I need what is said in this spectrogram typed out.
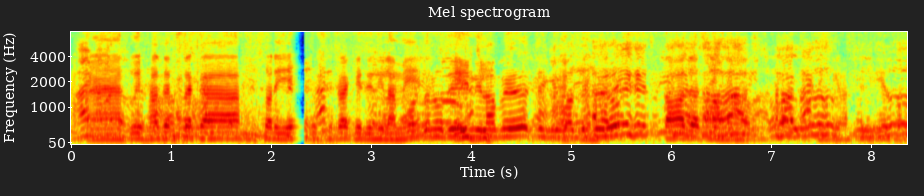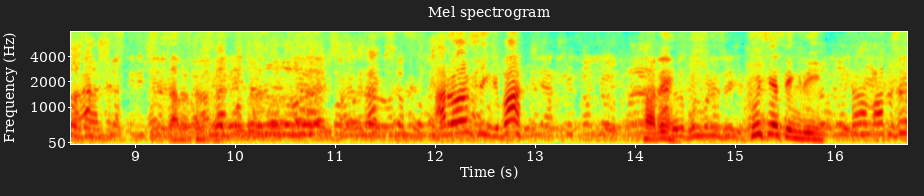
দুই হাজার দুই হাজার টাকা সরি টাকা কেজি নিলাম। এই নিলামে চিংড়ি মাছ দিতে তাজা চিংড়ি আর চিংড়ি চিংড়ি সরি খুশি চিংড়ি। মানুষের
